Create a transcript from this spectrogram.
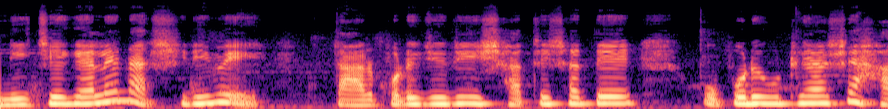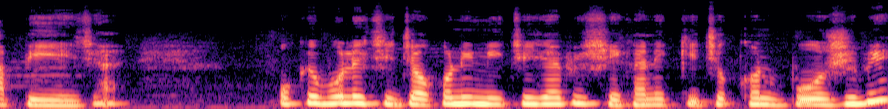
নিচে গেলে না সিঁড়ি বেয়ে, তারপরে যদি সাথে সাথে ওপরে উঠে আসে হাঁপিয়ে যায়। ওকে বলেছি, যখনই নিচে যাবি সেখানে কিছুক্ষণ বসবি,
